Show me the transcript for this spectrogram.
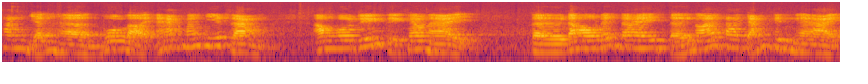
sanh giận hờn, buông lời ác mắng nhiếc rằng, ông vô trí tỳ kheo này, từ đâu đến đây tự nói ta chẳng kinh ngài,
